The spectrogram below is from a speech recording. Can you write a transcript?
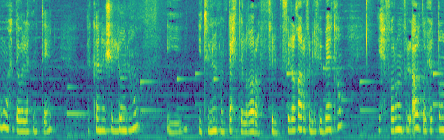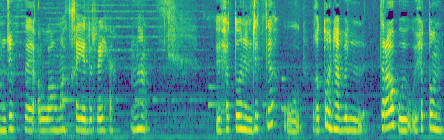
مو واحدة ولا ثنتين. كانوا يشلونهم يدفنونهم تحت الغرف. في الغرف اللي في بيتهم يحفرون في الأرض ويحطون الجثة. الله ما تخيل الريحة. المهم يحطون الجثة ويغطونها بالتراب ويحطون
